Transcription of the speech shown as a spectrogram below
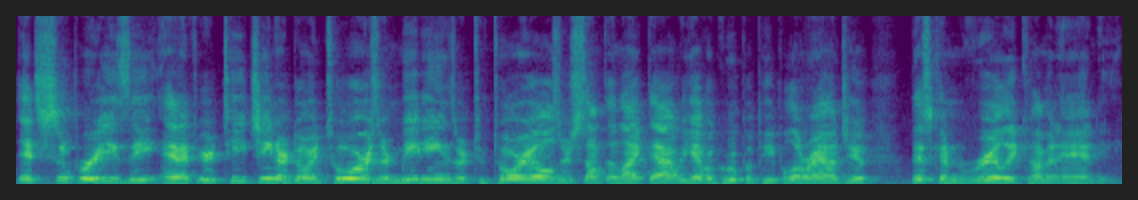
It's super easy. And if you're teaching or doing tours or meetings or tutorials or something like that, where you have a group of people around you, this can really come in handy.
